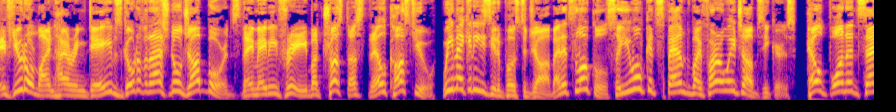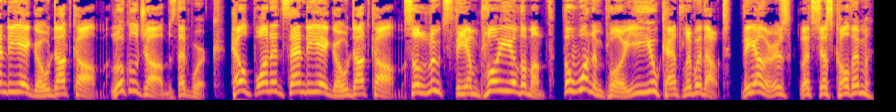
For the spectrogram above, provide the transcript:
If you don't mind hiring Daves, go to the national job boards. They may be free, but trust us, they'll cost you. We make it easy to post a job, and it's local, so you won't get spammed by faraway job seekers. HelpWantedSanDiego.com. Local jobs that work. HelpWantedSanDiego.com. Salutes the employee of the month, the one employee you can't live without. The others, let's just call them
